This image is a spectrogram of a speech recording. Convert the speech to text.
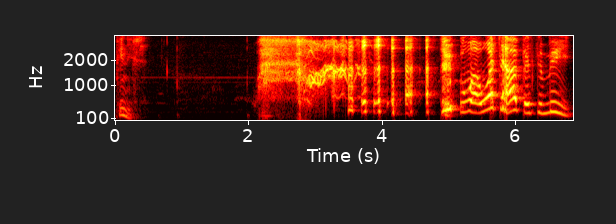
Finish. Wow. what, what happened to me?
